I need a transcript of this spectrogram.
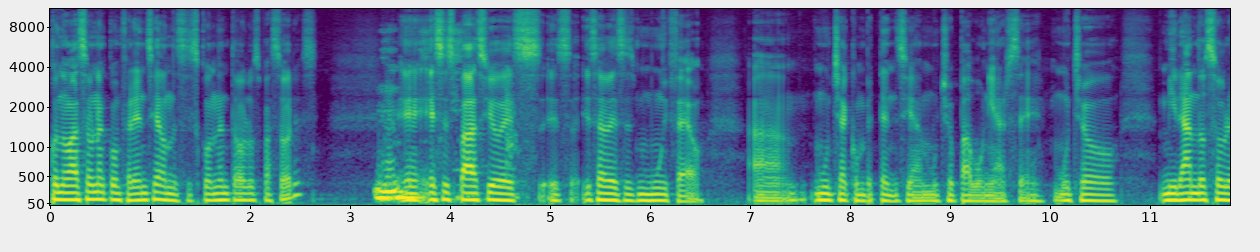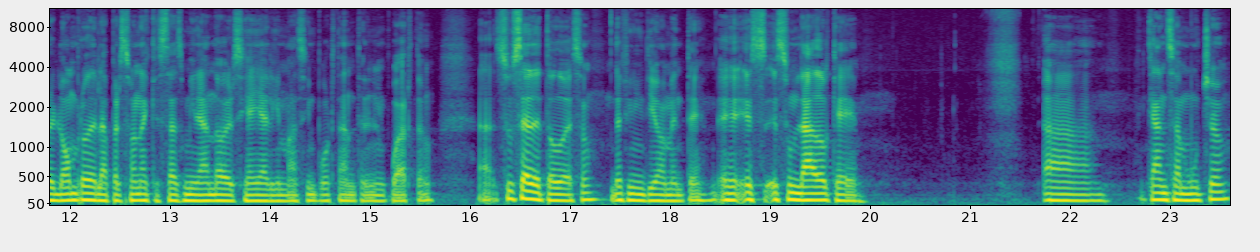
Cuando vas a una conferencia donde se esconden todos los pastores. Eh, ese espacio es, es, a veces muy feo. Ah, mucha competencia, mucho pavonearse, mucho mirando sobre el hombro de la persona que estás mirando a ver si hay alguien más importante en el cuarto. Ah, sucede todo eso, definitivamente. Eh, es, es, un lado que uh, cansa mucho.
